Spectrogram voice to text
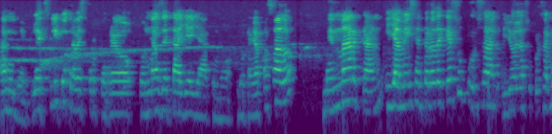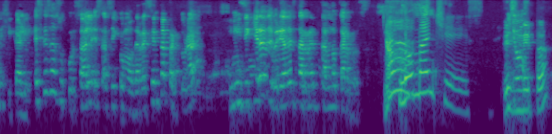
Ah, muy bien. Le explico otra vez por correo con más detalle ya como lo que había pasado. Me marcan y ya me dicen, pero ¿de qué sucursal? Y yo, la sucursal Mexicali. Es que esa sucursal es así como de reciente apertura y ni siquiera debería de estar rentando carros. No manches. ¿Es Yo- neta?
